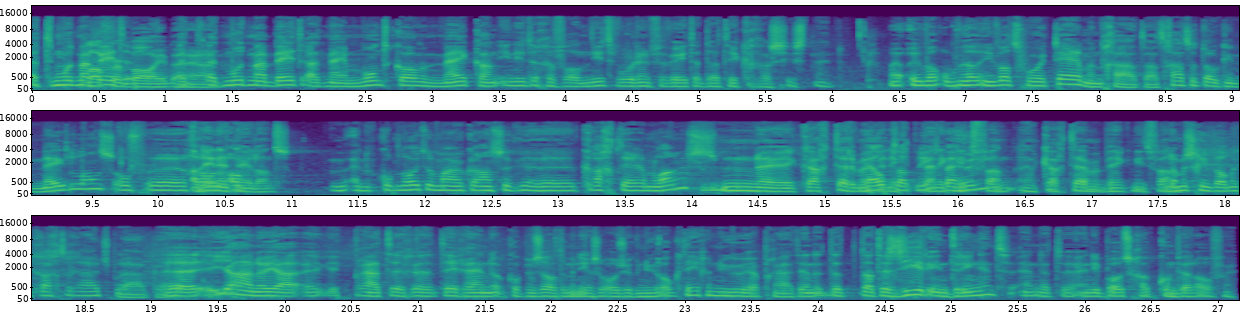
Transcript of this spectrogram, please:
het moet maar beter, het, het moet maar beter uit mijn mond komen. Mij kan in ieder geval niet worden verweten dat ik racist ben. Maar in wat, in wat voor termen gaat dat? Gaat het ook in het Nederlands? Of, uh, Alleen in het ook, Nederlands. En er komt nooit een Marokkaanse uh, krachtterm langs? Nee, krachttermen Helpt ben ik, dat niet ben ik niet van. En krachttermen ben ik niet van. Dan misschien wel met krachtige uitspraken. Uh, ja, nou ja, ik praat tegen, tegen hen ook op dezelfde manier zoals ik nu ook tegen u praat. En dat, dat is zeer indringend en, dat, en die boodschap komt wel over.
